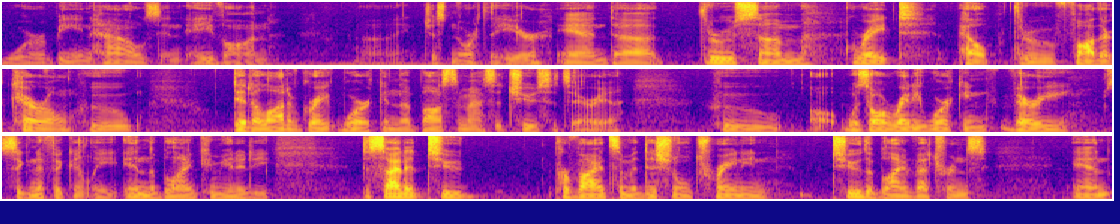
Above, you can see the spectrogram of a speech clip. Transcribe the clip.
were being housed in Avon, uh, just north of here, and uh, through some great help through Father Carroll, who did a lot of great work in the Boston, Massachusetts area, who uh, was already working very significantly in the blind community, decided to provide some additional training to the blind veterans. And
